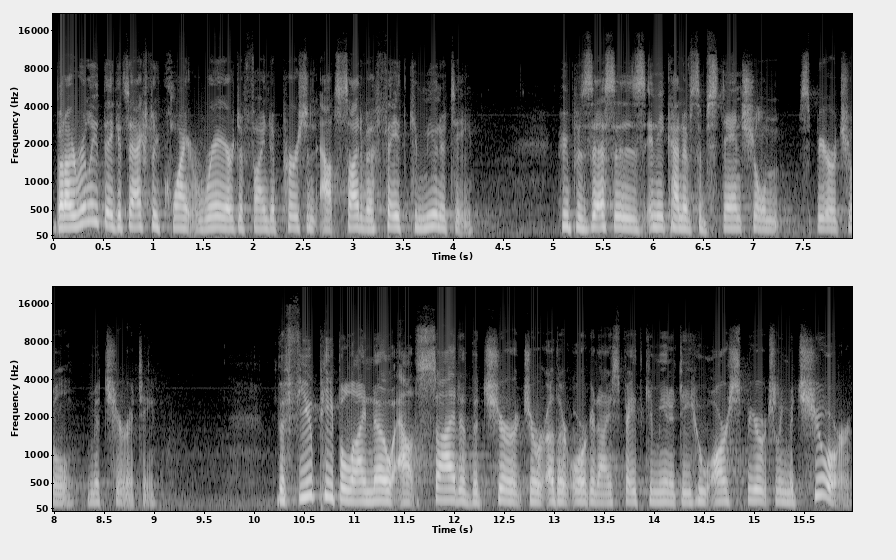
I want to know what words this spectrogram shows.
But I really think it's actually quite rare to find a person outside of a faith community who possesses any kind of substantial spiritual maturity. The few people I know outside of the church or other organized faith community who are spiritually mature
